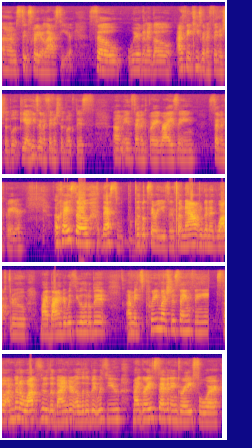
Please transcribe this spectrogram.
um, sixth grader last year. So we're gonna go. I think he's gonna finish the book. Yeah, he's gonna finish the book this um, in seventh grade, rising seventh grader. Okay, so that's the books that we're using. So now I'm to walk through my binder with you a little bit. Um, it's pretty much the same thing. So I'm to walk through the binder a little bit with you. My grade 7 and grade 4,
